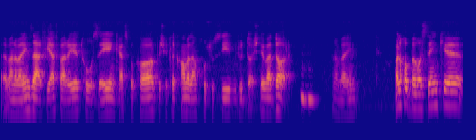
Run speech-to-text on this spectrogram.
بنابراین ظرفیت برای توسعه این کسب و کار به شکل کاملا خصوصی وجود داشته و داره. بنابراین. ولی خب به واسطه اینکه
